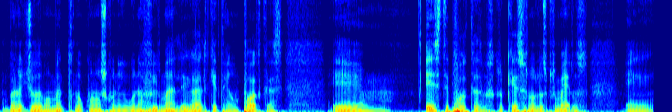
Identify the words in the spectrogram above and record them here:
bueno, yo de momento no conozco ninguna firma legal que tenga un podcast. Em, este podcast pues, creo que es uno de los primeros en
